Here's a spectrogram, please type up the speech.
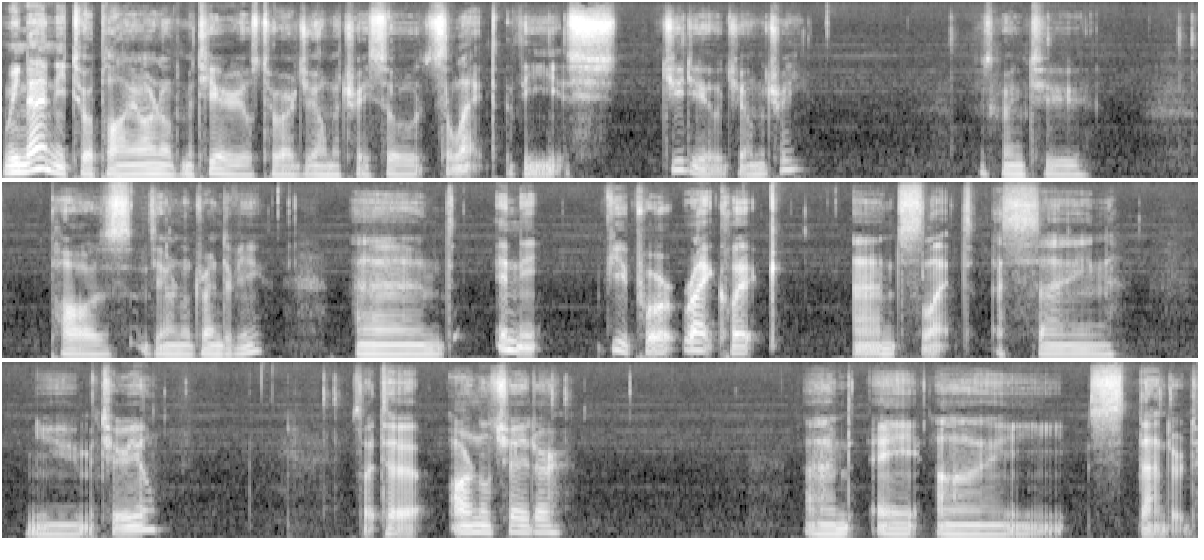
We now need to apply Arnold materials to our geometry, so select the studio geometry. I'm just going to pause the Arnold render view and in the viewport right click and select assign new material. Select a Arnold shader and AI standard.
